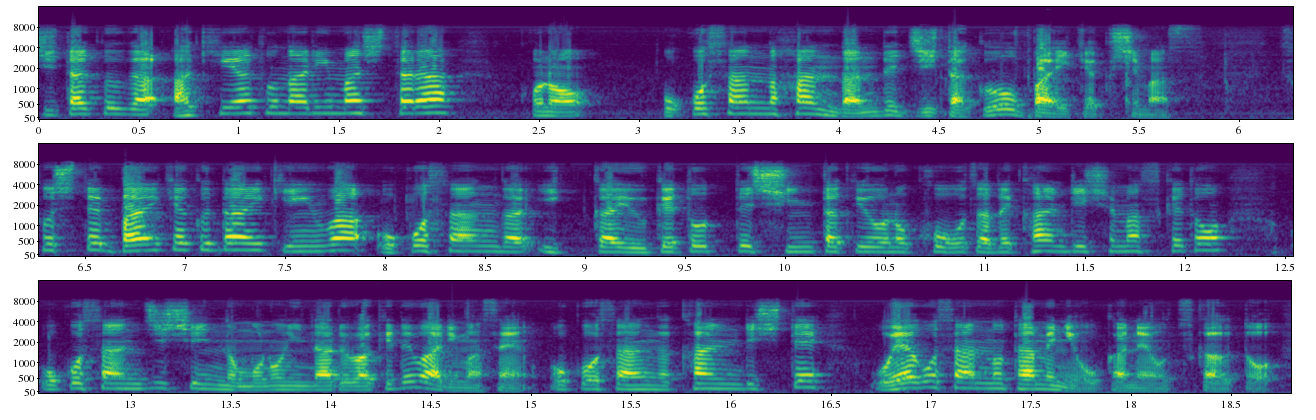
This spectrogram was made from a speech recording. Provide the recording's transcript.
自宅が空き家となりましたら、このお子さんの判断で自宅を売却します。そして売却代金はお子さんが1回受け取って信託用の口座で管理しますけど、お子さん自身のものになるわけではありません。お子さんが管理して親御さんのためにお金を使うと、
